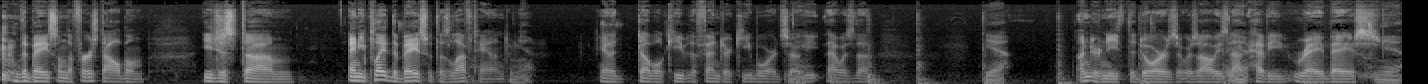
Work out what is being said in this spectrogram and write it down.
the bass on the first album. He just um, and he played the bass with his left hand. Yeah. He had a double key, the Fender keyboard. So he that was the Yeah, underneath the doors. It was always that Yeah. heavy Ray bass. yeah.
